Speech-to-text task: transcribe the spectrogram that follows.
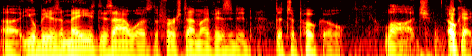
Uh, you'll be as amazed as I was the first time I visited the Tapoco Lodge. Okay,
